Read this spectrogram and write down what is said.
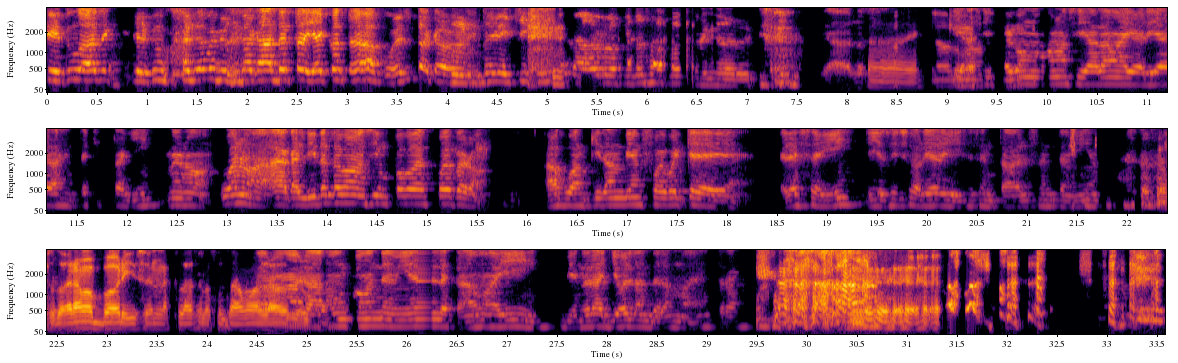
¿Qué tú haces? ¿Qué tú haces? Porque tú te acabas de estrellar contra la puerta, cabrón. Julito que chiquito, cabrón, rompiendo esa puerta, cabrón. Diablo, Que así fue como conocí a la mayoría de la gente que está aquí. Menos, bueno, a a Carlitos lo conocí un poco después, pero a Juanqui también fue porque él es seguí y yo soy Solier y se sentaba al frente mío. Nosotros éramos buddies en las clases, nos sentábamos al lado. Hablábamos un cojón de mierda, estábamos ahí viendo la Jordan de las maestras.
